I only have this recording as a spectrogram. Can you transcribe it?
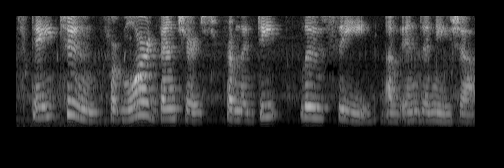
Stay tuned for more adventures from the deep blue sea of Indonesia.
